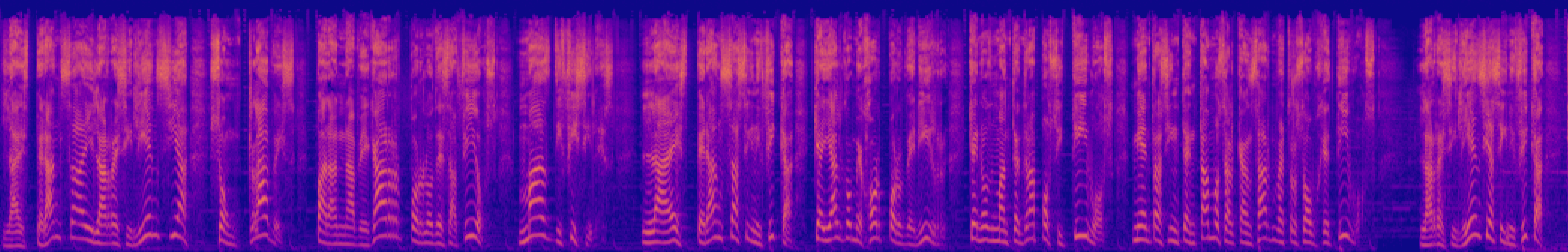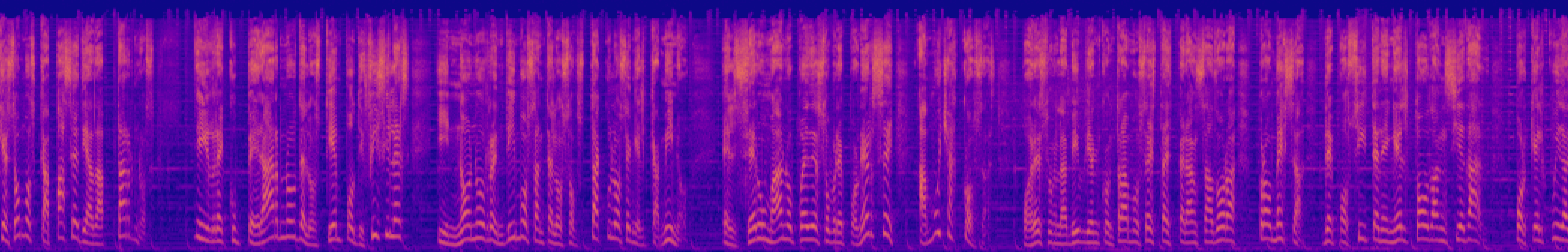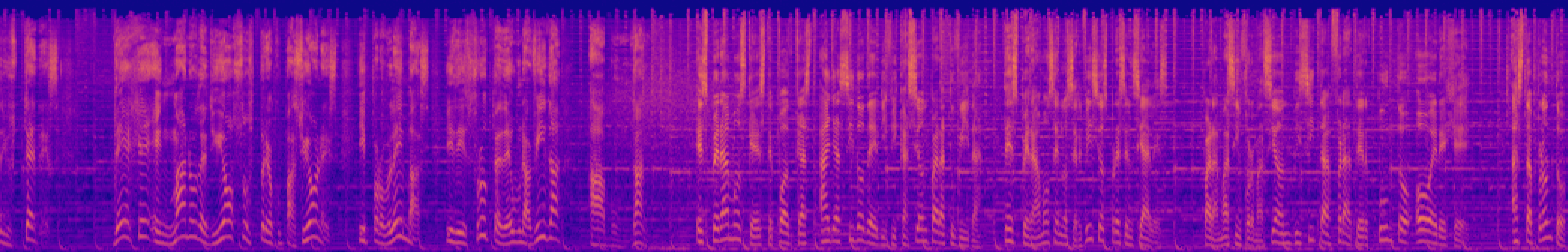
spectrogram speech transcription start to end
La esperanza y la resiliencia son claves para navegar por los desafíos más difíciles. La esperanza significa que hay algo mejor por venir, que nos mantendrá positivos mientras intentamos alcanzar nuestros objetivos. La resiliencia significa que somos capaces de adaptarnos y recuperarnos de los tiempos difíciles y no nos rendimos ante los obstáculos en el camino. El ser humano puede sobreponerse a muchas cosas. Por eso en la Biblia encontramos esta esperanzadora promesa. Depositen en Él toda ansiedad, porque Él cuida de ustedes. Deje en mano de Dios sus preocupaciones y problemas y disfrute de una vida abundante. Esperamos que este podcast haya sido de edificación para tu vida. Te esperamos en los servicios presenciales. Para más información visita frater.org. Hasta pronto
